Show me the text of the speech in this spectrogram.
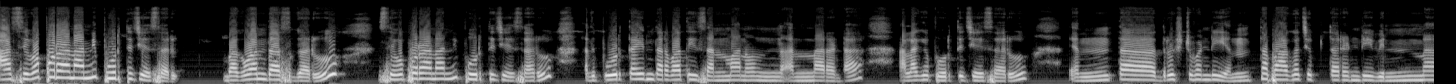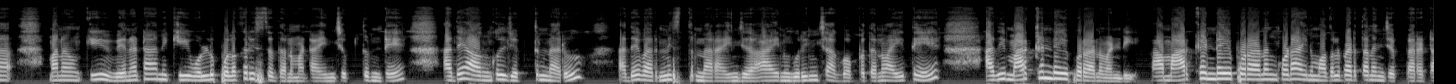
ఆ శివపురాణాన్ని పూర్తి చేశారు. భగవాన్ దాస్ గారు శివపురాణాన్ని పూర్తి చేశారు. అది పూర్తయిన తర్వాత ఈ సన్మానం అన్నారట. అలాగే పూర్తి చేశారు. ఎంత అదృష్టం అండి ఎంత బాగా చెప్తారండి. విన్న మనకి వినటానికి ఒళ్ళు పులకరిస్తుంది అనమాట ఆయన చెప్తుంటే. అదే ఆ అంకుల్ చెప్తున్నారు. అదే వర్ణిస్తున్నారు ఆయన ఆయన గురించి ఆ గొప్పతనం. అయితే అది మార్కండేయ పురాణం అండి. ఆ మార్కండేయ పురాణం కూడా ఆయన మొదలు పెడతానని చెప్పారట.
